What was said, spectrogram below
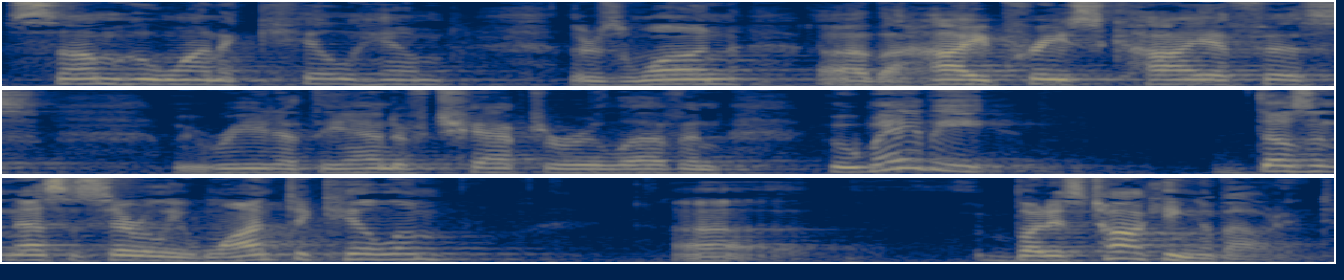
some who want to kill him. There's one, uh, the high priest Caiaphas, we read at the end of chapter 11, who maybe doesn't necessarily want to kill him, uh, but is talking about it.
